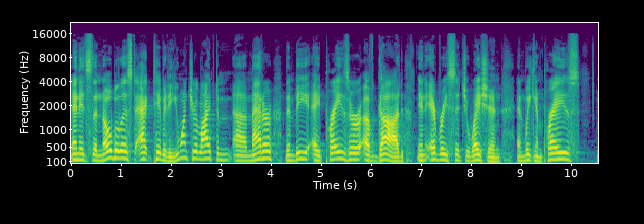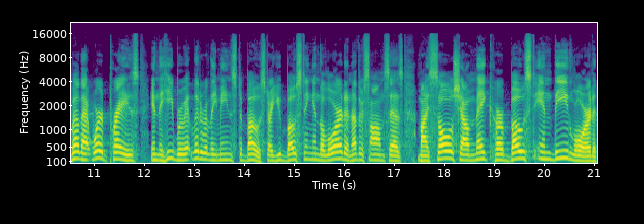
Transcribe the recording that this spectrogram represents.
And it's the noblest activity. You want your life to uh, matter? Then be a praiser of God in every situation. And we can praise well, that word praise in the Hebrew, it literally means to boast. Are you boasting in the Lord? Another psalm says, My soul shall make her boast in thee, Lord,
